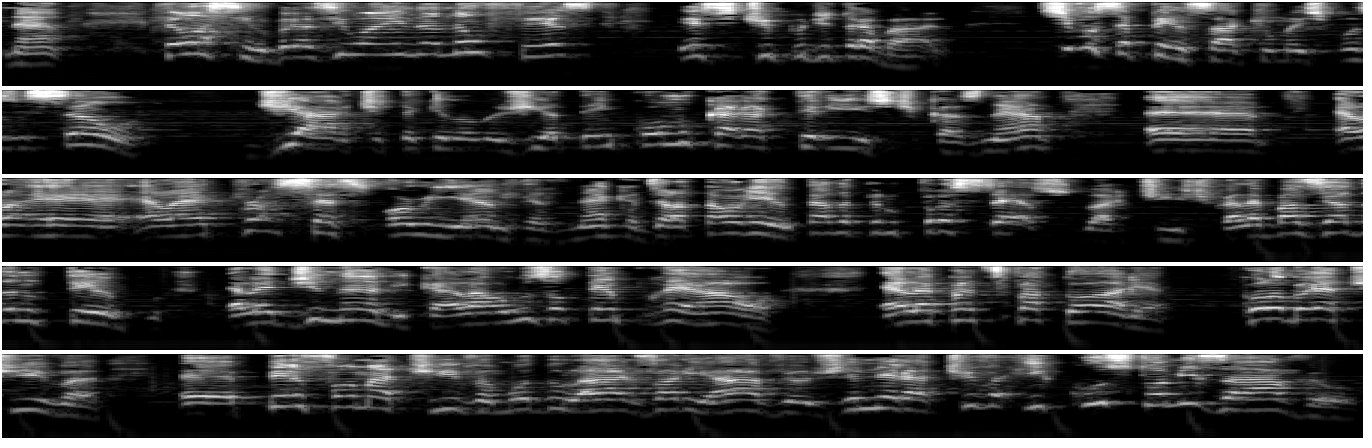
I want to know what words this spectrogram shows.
Né? Então, assim, o Brasil ainda não fez esse tipo de trabalho. Se você pensar que uma exposição de arte e tecnologia tem como características, né? É, ela, é, ela é process oriented, né? Quer dizer, ela está orientada pelo processo do artístico, ela é baseada no tempo, ela é dinâmica, ela usa o tempo real, ela é participatória, colaborativa, é, performativa, modular, variável, generativa e customizável,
